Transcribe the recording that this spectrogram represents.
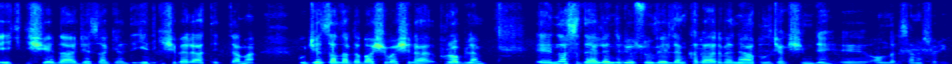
ve iki kişiye daha ceza geldi. Yedi kişi beraat etti ama bu cezalar da başı başına problem. E, nasıl değerlendiriyorsun verilen kararı ve ne yapılacak şimdi? E, onları sana sorayım.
